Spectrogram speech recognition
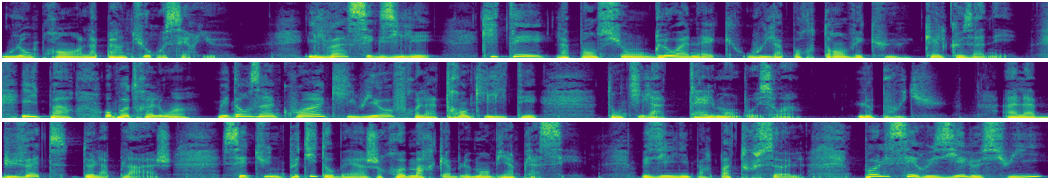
où l'on prend la peinture au sérieux. Il va s'exiler, quitter la pension Gloanec où il a pourtant vécu quelques années. Il part, au pas très loin, mais dans un coin qui lui offre la tranquillité dont il a tellement besoin. Le Pouildu, à la buvette de la plage. C'est une petite auberge remarquablement bien placée. Mais il n'y part pas tout seul. Paul Sérusier le suit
